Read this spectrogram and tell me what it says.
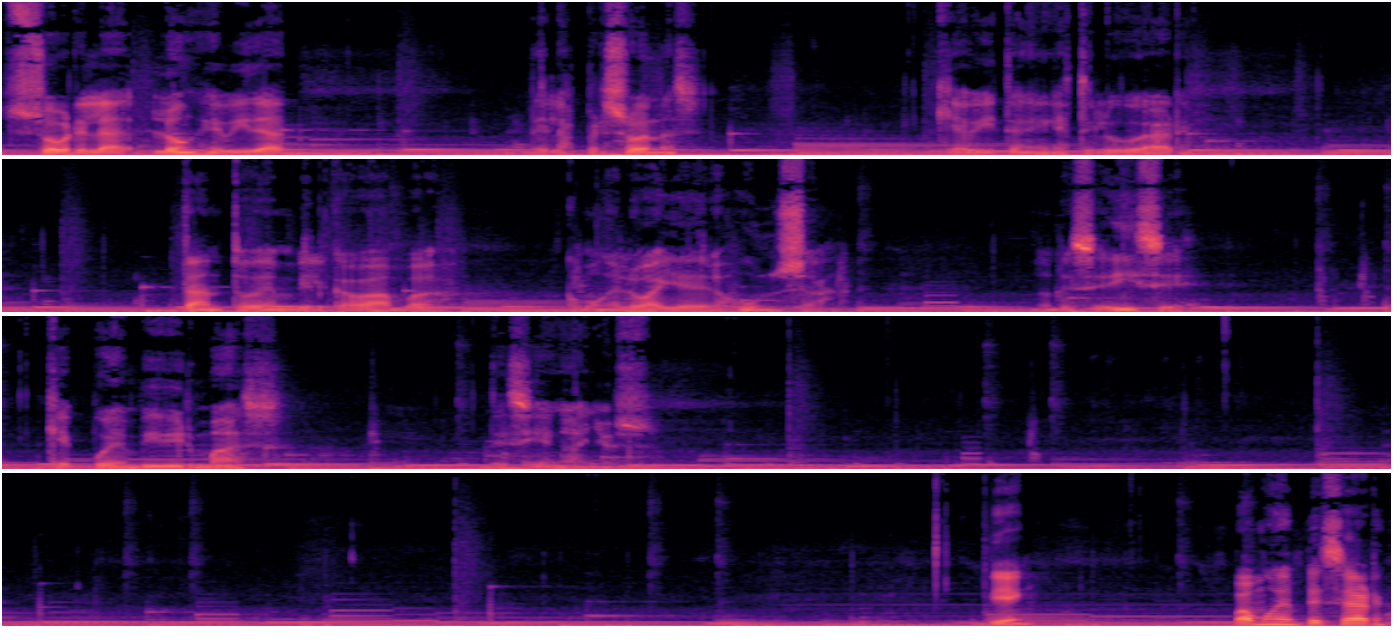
sobre la longevidad de las personas que habitan en este lugar, tanto en Vilcabamba como en el Valle de la Junza, donde se dice que pueden vivir más de 100 años. Bien, vamos a empezar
